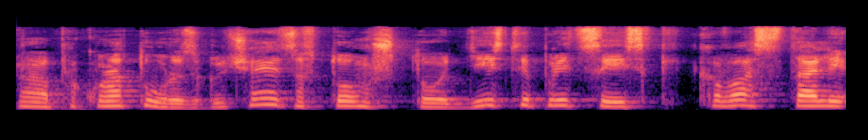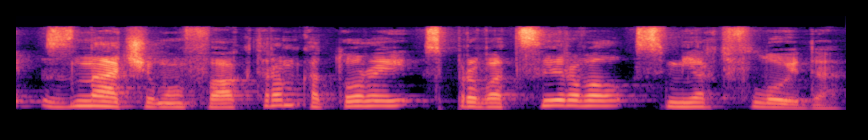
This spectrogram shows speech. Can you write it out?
а, прокуратуры заключается в том, что действия полицейского стали значимым фактором, который спровоцировал смерть Флойда.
